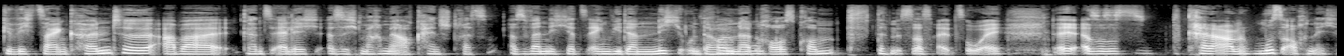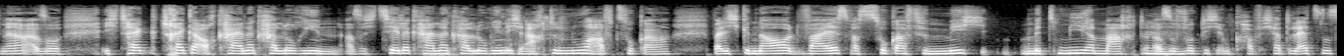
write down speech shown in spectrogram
Gewicht sein könnte. Aber ganz ehrlich, also ich mache mir auch keinen Stress. Also wenn ich jetzt irgendwie dann nicht unter Voll 100 rauskomme, dann ist das halt so. Ey, also das, keine Ahnung, muss auch nicht. Ne? Also ich trecke auch keine Kalorien Kalorien. Also ich zähle keine Kalorien, ich achte nur auf Zucker, weil ich genau weiß, was Zucker für mich mit mir macht. Also mhm. Also wirklich im Kopf. Ich hatte letztens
